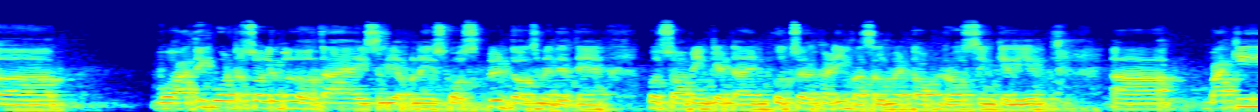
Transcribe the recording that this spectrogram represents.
आ, वो अधिक वाटर सोल्यूबल होता है इसलिए अपने इसको स्प्लिट डोज में देते हैं। कुछ सॉविंग के टाइम कुछ खड़ी फ़सल में टॉप ड्रॉसिंग के लिए। आ, बाकी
